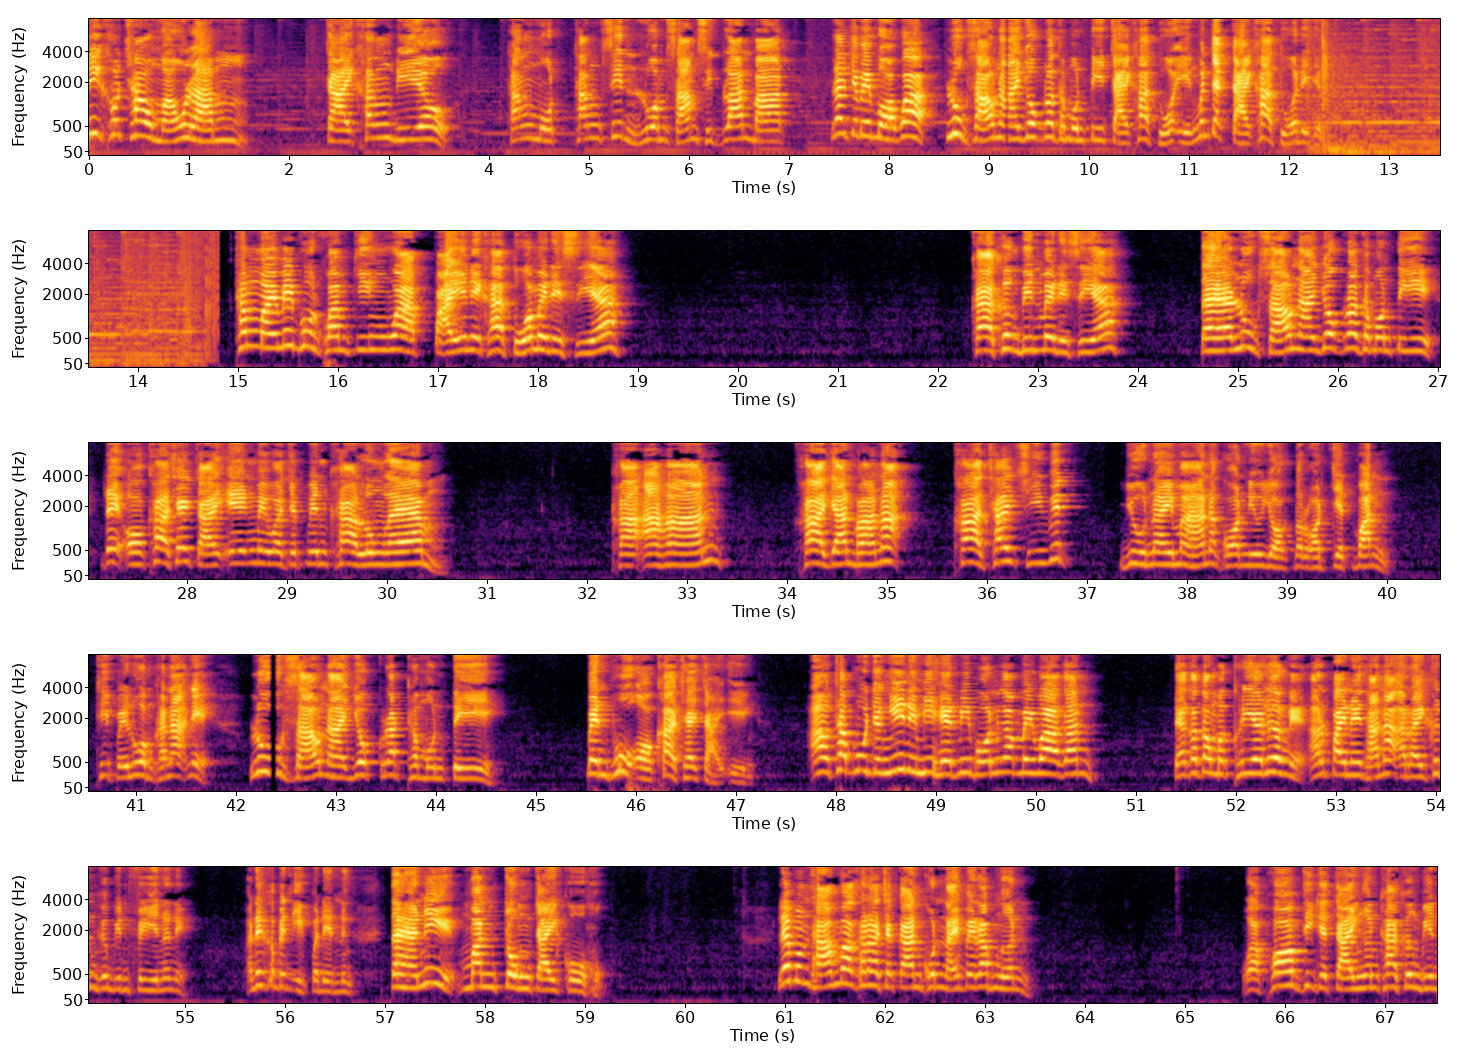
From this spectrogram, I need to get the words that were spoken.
นี่เขาเช่าเหมาลำ จ่ายครั้งเดียว ทั้งหมดทั้งสิ้นรวม 30 ล้านบาท แล้วจะไปบอกว่าลูกสาวนายกรัฐมนตรีจ่ายค่าตั๋วเอง มันจะจ่ายค่าตั๋วได้ยังทำไมไม่พูดความจริงว่าไปเนี่ยค่าตั๋วไม่ได้เสีย ค่าเครื่องบินไม่ได้เสีย แต่ลูกสาวนายกรัฐมนตรีได้ออกค่าใช้จ่ายเองไม่ว่าจะเป็นค่าโรงแรม ค่าอาหาร ค่ายานพาหนะ ค่าใช้ชีวิตอยู่ในมหานครนิวยอร์กตลอดเจ็ดวัน ที่ไปร่วมคณะนี่ ลูกสาวนายกรัฐมนตรี เป็นผู้ออกค่าใช้จ่ายเอง เอาถ้าพูดอย่างนี้นี่มีเหตุมีผลครับไม่ว่ากัน แต่ก็ต้องมาเคลียร์เรื่องเนี่ยเอาไปในฐานะอะไรขึ้นเครื่องบินฟรีนะนี่อันนี้ก็เป็นอีกประเด็นหนึ่งแต่นี่มันจงใจโกหก แล้วผมถามว่าข้าราชการคนไหนไปรับเงิน ว่าพร้อมที่จะจ่ายเงินค่าเครื่องบิน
